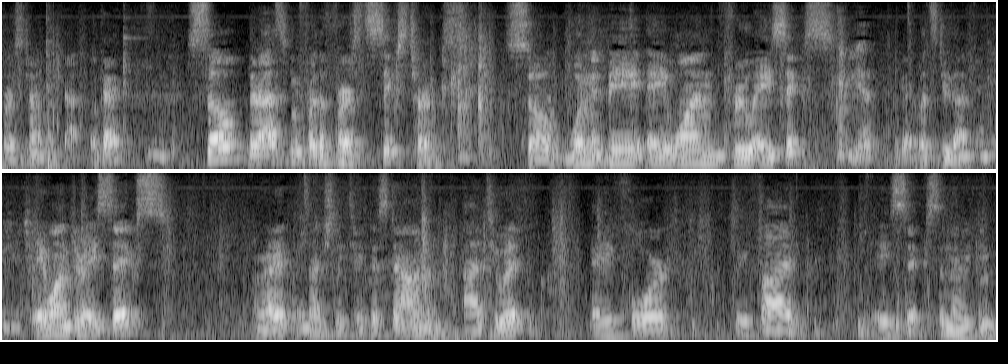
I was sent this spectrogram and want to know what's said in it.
First term like that. Okay? So they're asking for the first six terms. So wouldn't it be A1 through A6? Yeah. Okay, let's do that. A1 through A6. All right, let's actually take this down and add to it. A4, A5, A6, and then we can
